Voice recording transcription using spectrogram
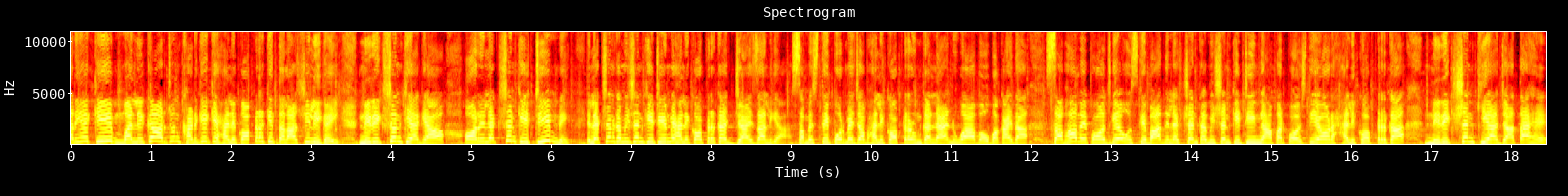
सामने रही है कि मल्लिका अर्जुन खड़गे के हेलीकॉप्टर की तलाशी ली गई, निरीक्षण किया गया और इलेक्शन की टीम ने, इलेक्शन कमीशन की टीम ने हेलीकॉप्टर का जायजा लिया। समस्तीपुर में जब हेलीकॉप्टर उनका लैंड हुआ, वो बाकायदा सभा में पहुँच गए। उसके बाद इलेक्शन कमीशन की टीम यहाँ पर पहुँचती है और हेलीकॉप्टर का निरीक्षण किया जाता है।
